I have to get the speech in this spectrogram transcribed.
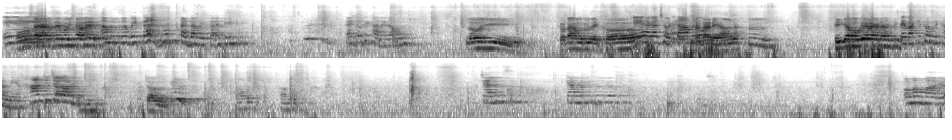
ਇਹ ਹੁਣ ਸਾਈਡ ਤੇ ਬਈ ਸਾਰੇ? ਅਮਰੂ ਦਾ ਬੇਟਾ ਸਾਡਾ ਬੇਟਾ ਹੈ। ਇੱਧਰ ਦਿਖਾ ਦੇ ਰਾਮੂ ਲੋ ਜੀ ਛੋਟਾ ਅਮਰੂ ਦੇਖੋ। ਇਹ ਹੈਗਾ ਛੋਟਾ ਸਾਡਾ ਅਮਰੂ ਰਿਆਨ। ਹੂੰ। ਠੀਕ ਹੈ ਹੋ ਗਿਆ ਹਾਈਡ ਆਂਟੀ? ਤੇ ਬਾਕੀ ਤੁਹਾਨੂੰ ਦਿਖਾਉਂਦੇ ਆ ਹਾਂਜੀ ਚਲੋ ਜੀ। ਚੱਲ। ਚੱਲ ਦੱਸੋ ਕੈਮਰਾ ਕਿੱਧਰ ਗਿਆ? ਉਹ ਮੰਮਾ ਆ ਗਿਆ।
